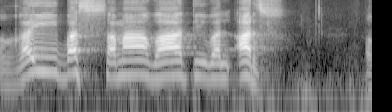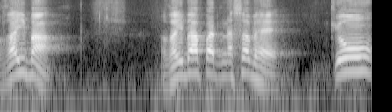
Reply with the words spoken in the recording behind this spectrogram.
गईबस समावाति वल अर्ज़। गईबा गईबा पर नसब है। क्यों?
